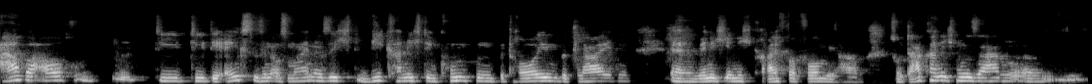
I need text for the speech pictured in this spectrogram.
aber auch die, die, die Ängste sind aus meiner Sicht, wie kann ich den Kunden betreuen, begleiten, äh, wenn ich ihn nicht greifbar vor mir habe. So, da kann ich nur sagen, äh,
